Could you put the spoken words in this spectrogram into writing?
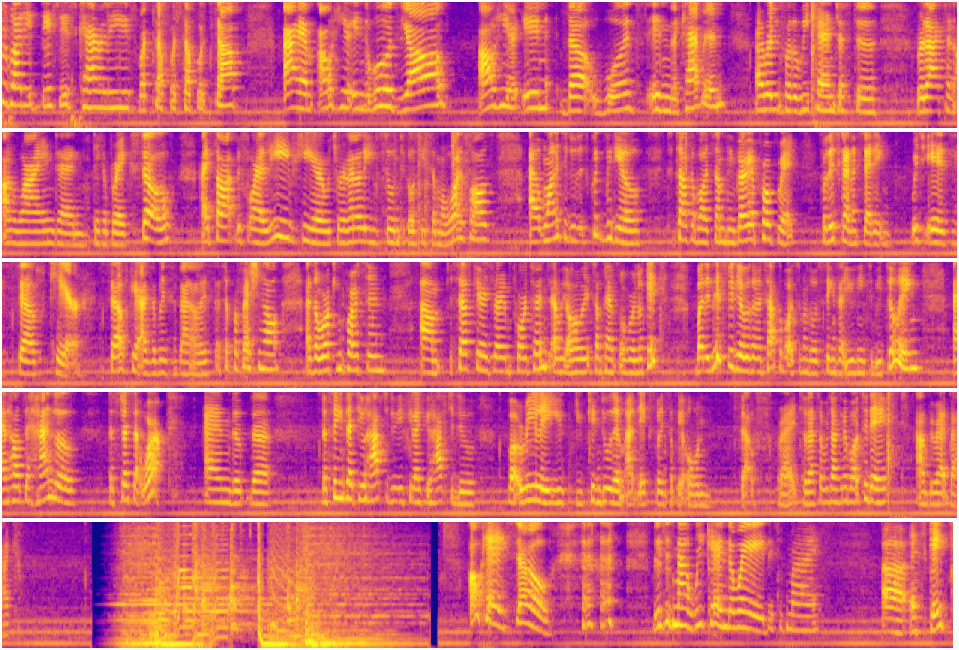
everybody, this is Carolise. What's up, what's up, what's up? I am out here in the woods, y'all. Out here in the woods, in the cabin. I'm ready for the weekend just to relax and unwind and take a break. So, I thought before I leave here, which we're to leave soon to go see some more waterfalls, I wanted to do this quick video to talk about something very appropriate for this kind of setting, which is self-care self-care as a business analyst, as a professional, as a working person. Um, self-care is very important and we always sometimes overlook it. But in this video, we're going to talk about some of those things that you need to be doing and how to handle the stress at work and the, the, the things that you have to do you feel like you have to do, but really you, you can do them at the expense of your own self, right? So that's what we're talking about today. I'll be right back. So this is my weekend away. This is my uh, escape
